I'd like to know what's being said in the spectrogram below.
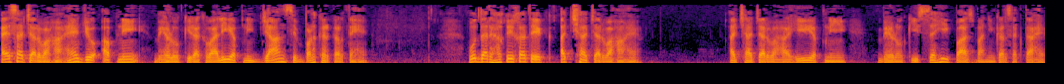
ایسا چرواہا ہے جو اپنی بھیڑوں کی رکھوالی، اپنی جان سے بڑھ کر کرتے ہیں۔ وہ در حقیقت ایک اچھا چرواہا ہے۔ اچھا چرواہا ہی اپنی بھیڑوں کی صحیح پاسبانی کر سکتا ہے۔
